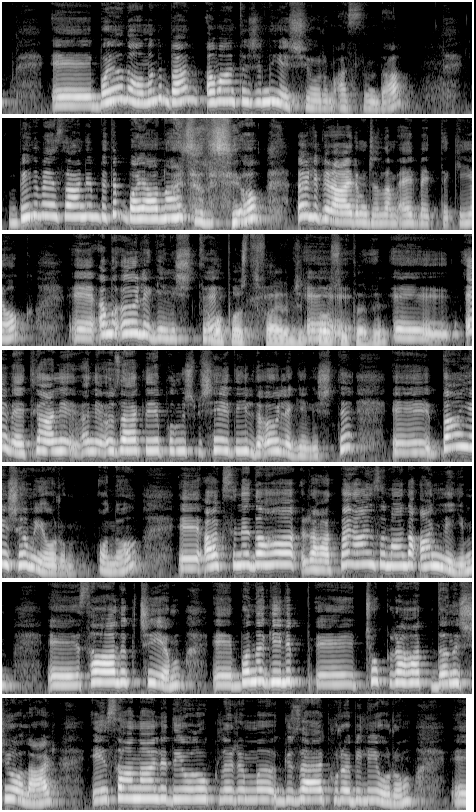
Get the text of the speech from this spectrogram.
E, bayan olmanın ben avantajını yaşıyorum aslında. Benim eczanemde de bayanlar çalışıyor. Öyle bir ayrımcılığım elbette ki yok. E, ama öyle gelişti. Ama pozitif ayrımcılık Ee, olsun tabii. e, evet yani hani özellikle yapılmış bir şey değil de öyle gelişti. E, ben yaşamıyorum onu. E, aksine daha rahat. Ben aynı zamanda anneyim. E, sağlıkçıyım. E, bana gelip e, çok rahat danışıyorlar. İnsanlarla diyaloglarımı güzel kurabiliyorum. E,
